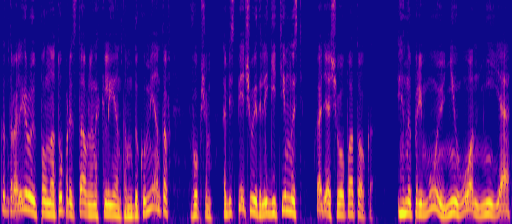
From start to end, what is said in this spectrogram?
контролирует полноту представленных клиентам документов, в общем, обеспечивает легитимность входящего потока. И напрямую ни он, ни я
